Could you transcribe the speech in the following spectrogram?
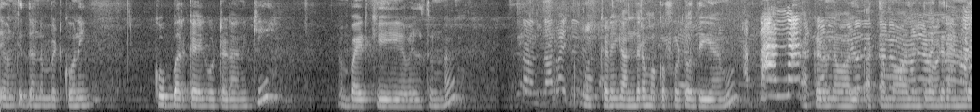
దేవునికి దండం పెట్టుకొని కొబ్బరికాయ కొట్టడానికి బయటికి వెళ్తున్నా. ఇక్కడ ఇక అందరం ఒక ఫోటో దిగాము. అక్కడ ఉన్న వాళ్ళు అత్తమ్మ వాళ్ళ ఇంటి దగ్గర అందరూ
